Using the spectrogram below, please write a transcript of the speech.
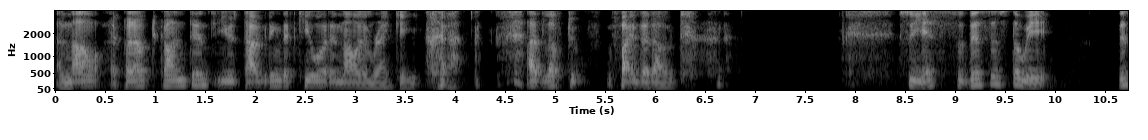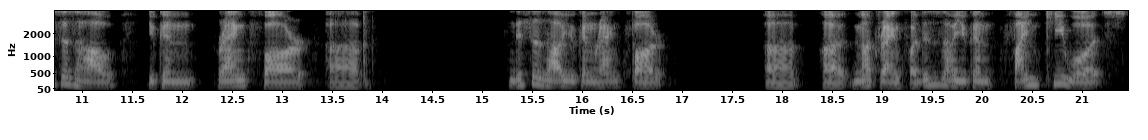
and now I put out content. You targeting that keyword and now I'm ranking. I'd love to find that out. So yes so this is the way this is how you can rank for uh, this is how you can rank for uh, uh, not rank for this is how you can find keywords.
